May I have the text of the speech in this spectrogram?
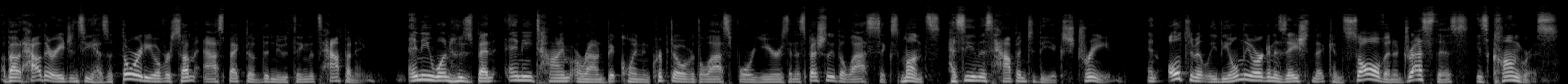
about how their agency has authority over some aspect of the new thing that's happening. Anyone who's spent any time around Bitcoin and crypto over the last four years, and especially the last six months, has seen this happen to the extreme. And ultimately, the only organization that can solve and address this is Congress.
